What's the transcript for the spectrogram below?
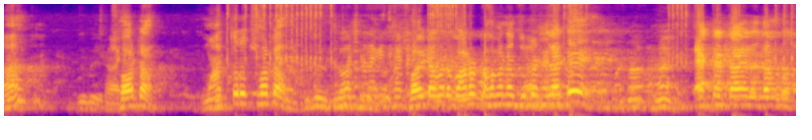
হ্যাঁ? ছটা। মাত্র ছটা? ছয়টা করে বারোটা হবে না দুটো ট্রাকে একটা টায়ারের দাম কত?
